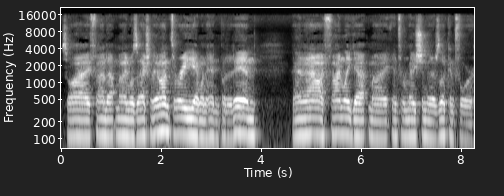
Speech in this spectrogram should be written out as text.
So I found out mine was actually on three. I went ahead and put it in. And now I finally got my information that I was looking for.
